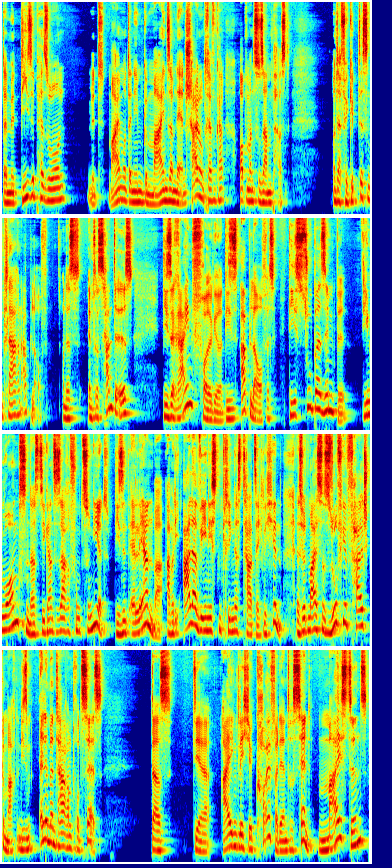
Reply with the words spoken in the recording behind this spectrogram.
damit diese Person mit meinem Unternehmen gemeinsam eine Entscheidung treffen kann, ob man zusammenpasst. Und dafür gibt es einen klaren Ablauf. Und das Interessante ist, diese Reihenfolge dieses Ablaufes, die ist super simpel. Die Nuancen, dass die ganze Sache funktioniert, die sind erlernbar, aber die allerwenigsten kriegen das tatsächlich hin. Es wird meistens so viel falsch gemacht in diesem elementaren Prozess, dass der eigentliche Käufer, der Interessent, meistens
